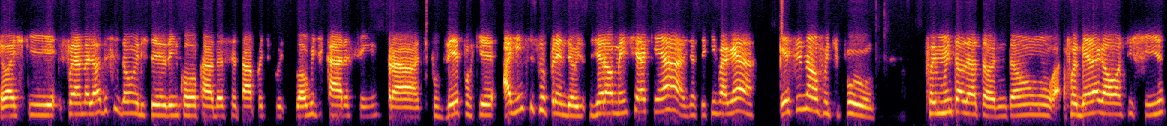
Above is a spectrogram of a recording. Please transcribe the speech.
eu acho que foi a melhor decisão eles terem colocado essa etapa, tipo, logo de cara, assim, pra, tipo, ver, porque a gente se surpreendeu. Geralmente é quem, ah, já sei quem vai ganhar. Esse não, foi, tipo, foi muito aleatório. Então, foi bem legal assistir.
